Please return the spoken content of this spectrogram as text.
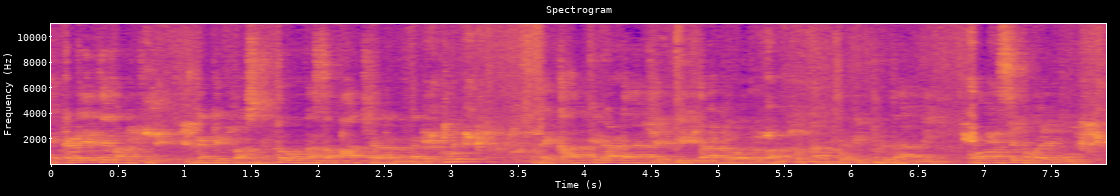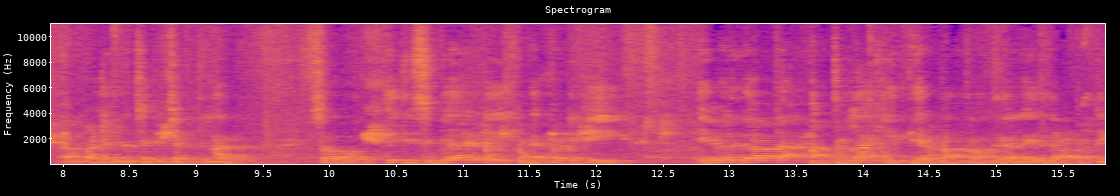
ఎక్కడైతే మనకి ఎందుకంటే ప్రస్తుతం ఉన్న సమాచారం మేరకు అంటే కాకినాడ అని చెప్పి థర్డ్ వరకు అనుకున్నాను. సార్ ఇప్పుడు దాన్ని కోనసీమ వైపు ఆ, చెప్పి చెప్తున్నారు. సో ఇది సివియారిటీ రేపటికి ఏ విధంగా ఉన్నా మన జిల్లాకి తీర ప్రాంతం అంతగా లేదు కాబట్టి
